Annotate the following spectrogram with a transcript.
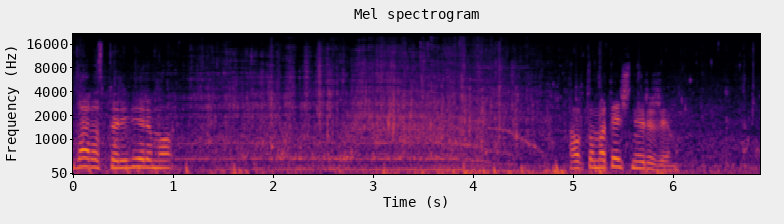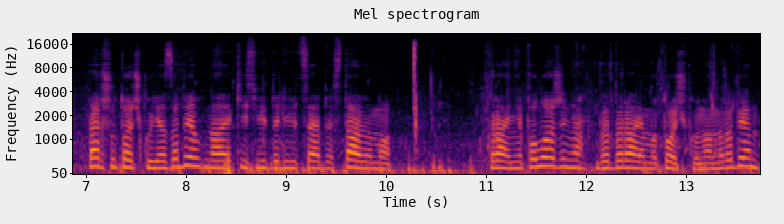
Зараз перевіримо автоматичний режим. Першу точку я забив на якійсь віддалі від себе, ставимо крайнє положення, вибираємо точку номер 1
